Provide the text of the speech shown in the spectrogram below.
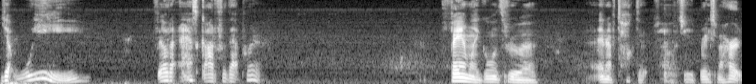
Yet we fail to ask God for that prayer. Family going through a, and I've talked to, oh, gee, it breaks my heart.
